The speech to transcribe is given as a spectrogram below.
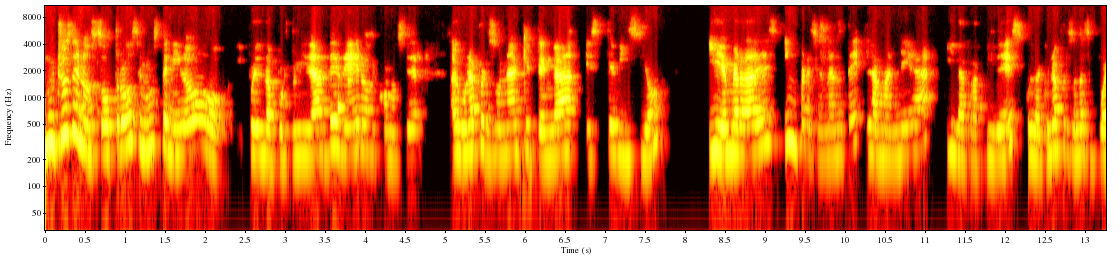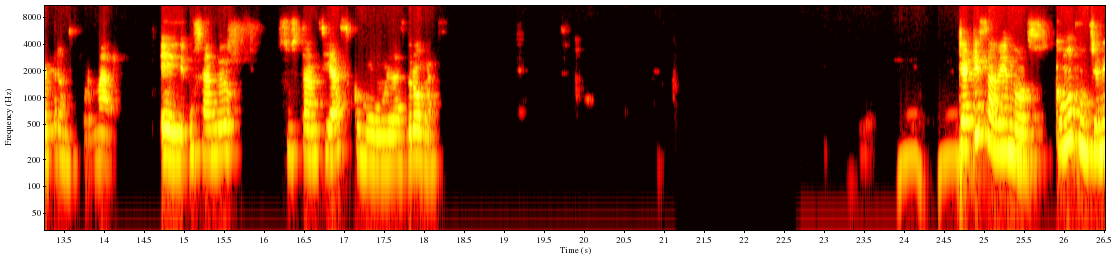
Muchos de nosotros hemos tenido pues la oportunidad de ver o de conocer alguna persona que tenga este vicio y en verdad es impresionante la manera y la rapidez con la que una persona se puede transformar eh, usando sustancias como las drogas. Ya que sabemos cómo funciona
